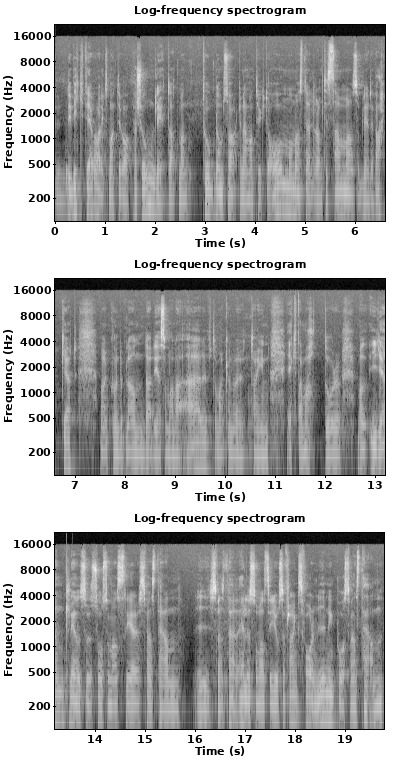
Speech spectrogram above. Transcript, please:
det viktiga var liksom att det var personligt. Att man tog de sakerna man tyckte om och man ställde dem tillsammans så blev det vackert. Man kunde blanda det som man har ärvt och man kunde ta in äkta mattor. Man, egentligen så, så som man ser Svenskt Tenn i Svenskt eller som man ser Josef Franks formgivning på Svenskt Tenn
